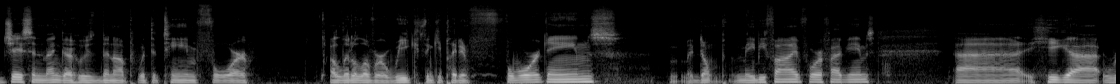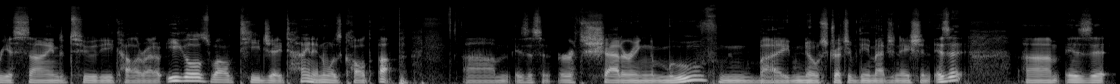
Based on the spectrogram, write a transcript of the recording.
Jayson Menga, who's been up with the team for a little over a week, I think he played in four games. I don't maybe five, four or five games. Uh, he got reassigned to the Colorado Eagles while TJ Tynan was called up. Um, is this an earth shattering move? By no stretch of the imagination, is it? Um, is it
